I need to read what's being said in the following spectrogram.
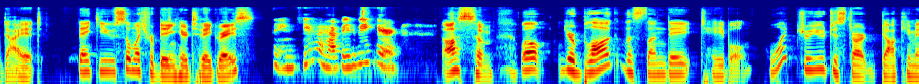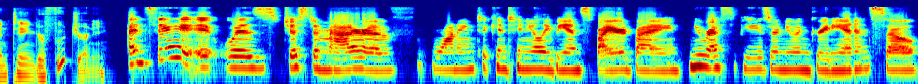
diet. Thank you so much for being here today, Grace. Thank you. I'm happy to be here. Awesome. Well, your blog, The Sunday Table, what drew you to start documenting your food journey? I'd say it was just a matter of wanting to continually be inspired by new recipes or new ingredients. So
